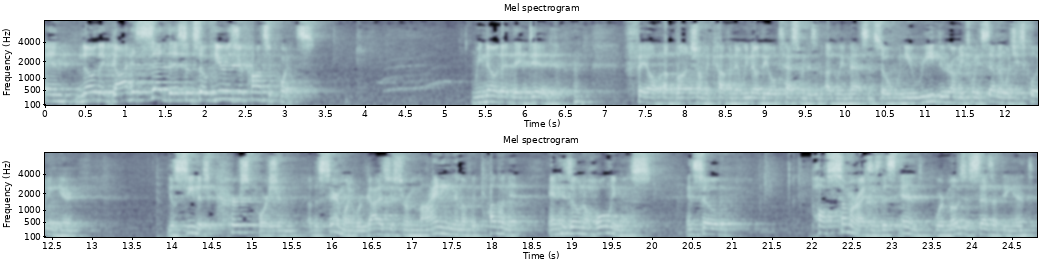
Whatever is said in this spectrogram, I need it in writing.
and know that God has said this, and so here is your consequence. We know that they did. fail a bunch on the covenant. We know the Old Testament is an ugly mess. And so when you read Deuteronomy 27, which he's quoting here, you'll see this curse portion of the ceremony where God is just reminding them of the covenant and his own holiness. And so Paul summarizes this end where Moses says at the end,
